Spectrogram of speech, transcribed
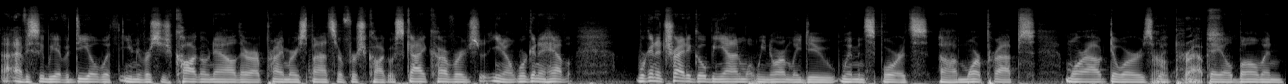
Uh, obviously, we have a deal with University of Chicago now. They're our primary sponsor for Chicago Sky coverage. You know, we're going to have we're going to try to go beyond what we normally do women's sports uh, more preps more outdoors with, with preps. dale bowman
